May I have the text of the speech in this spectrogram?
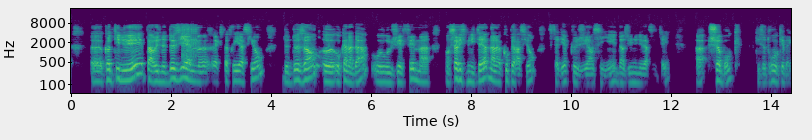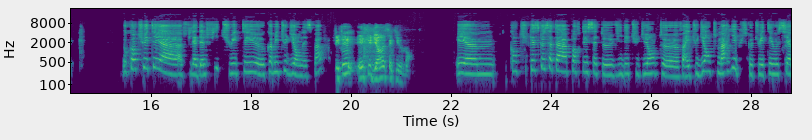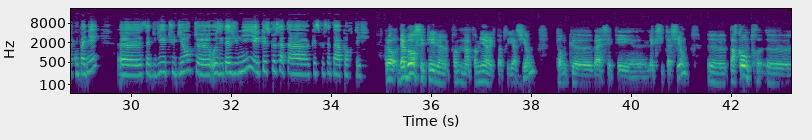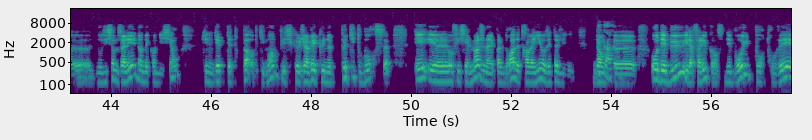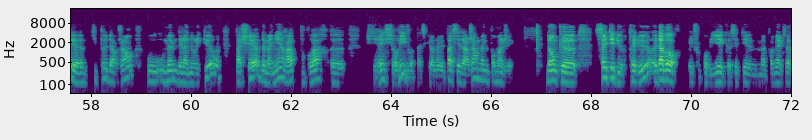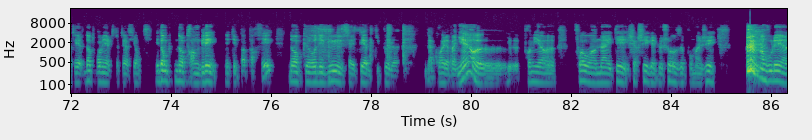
continué par une deuxième expatriation de deux ans au Canada, où j'ai fait mon service militaire dans la coopération, c'est-à-dire que j'ai enseigné dans une université à Sherbrooke, qui se trouve au Québec. Donc, quand tu étais à Philadelphie, tu étais comme étudiant, n'est-ce pas? J'étais étudiant, effectivement. Et quand tu, qu'est-ce que ça t'a apporté cette vie d'étudiante, enfin étudiante mariée, puisque tu étais aussi accompagnée, cette vie étudiante aux États-Unis, et qu'est-ce que ça t'a, qu'est-ce que ça t'a apporté? Alors, d'abord, c'était ma première expatriation, donc bah, c'était l'excitation. Euh, par contre, euh, nous y sommes allés dans des conditions qui n'étaient peut-être pas optimales, puisque j'avais qu'une petite bourse et, euh, officiellement, je n'avais pas le droit de travailler aux États-Unis. Donc, au début, il a fallu qu'on se débrouille pour trouver un petit peu d'argent ou, ou, même de la nourriture pas chère, de manière à pouvoir, je dirais, survivre, parce qu'on n'avait pas assez d'argent même pour manger. Donc, ça a été dur, très dur. D'abord, il faut pas oublier que c'était notre première expatriation, et donc notre anglais n'était pas parfait. Donc euh, au début, ça a été un petit peu la, croix et la bannière. Euh, première fois où on a été chercher quelque chose pour manger, on voulait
